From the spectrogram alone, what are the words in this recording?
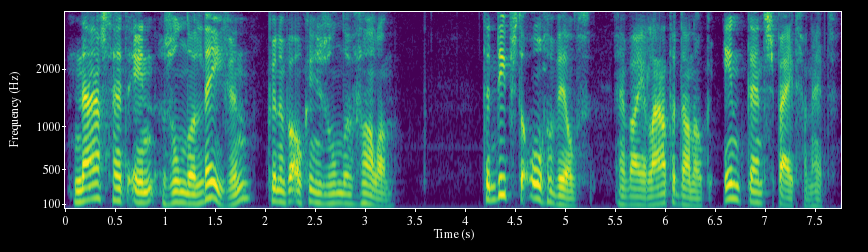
Naast het in zonde leven kunnen we ook in zonde vallen. Ten diepste ongewild en waar je later dan ook intens spijt van hebt.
